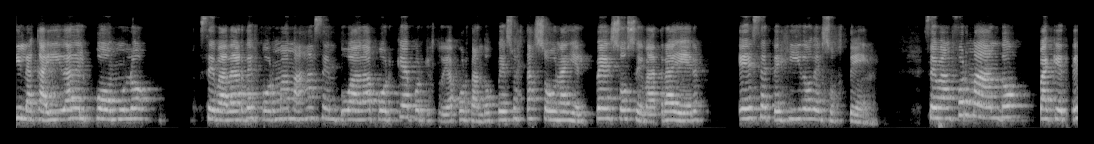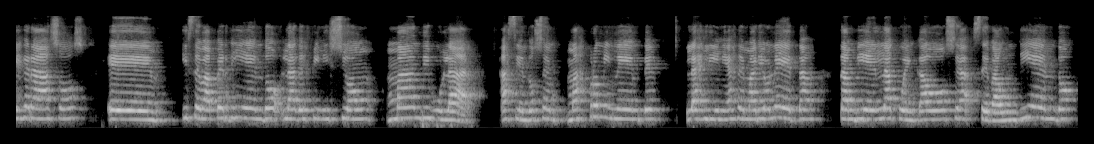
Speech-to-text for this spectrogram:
y la caída del pómulo se va a dar de forma más acentuada. ¿Por qué? Porque estoy aportando peso a esta zona y el peso se va a traer ese tejido de sostén. Se van formando paquetes grasos eh, y se va perdiendo la definición mandibular, haciéndose más prominente las líneas de marioneta, también la cuenca ósea se va hundiendo,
